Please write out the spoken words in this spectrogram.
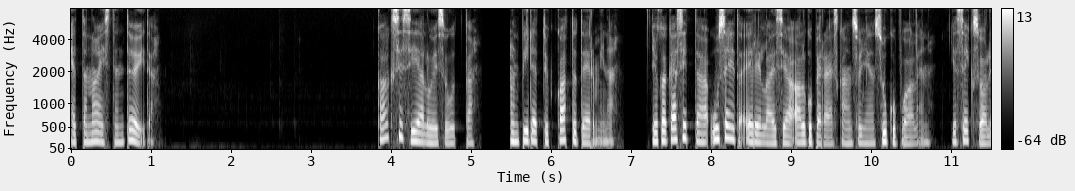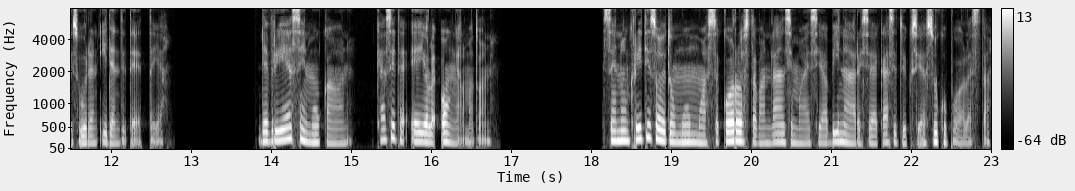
että naisten töitä. Kaksi sieluisuutta on pidetty kattoterminä, joka käsittää useita erilaisia alkuperäiskansojen sukupuolen ja seksuaalisuuden identiteettejä. De Vriesin mukaan käsite ei ole ongelmaton. Sen on kritisoitu muun muassa korostavan länsimaisia binäärisiä käsityksiä sukupuolesta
